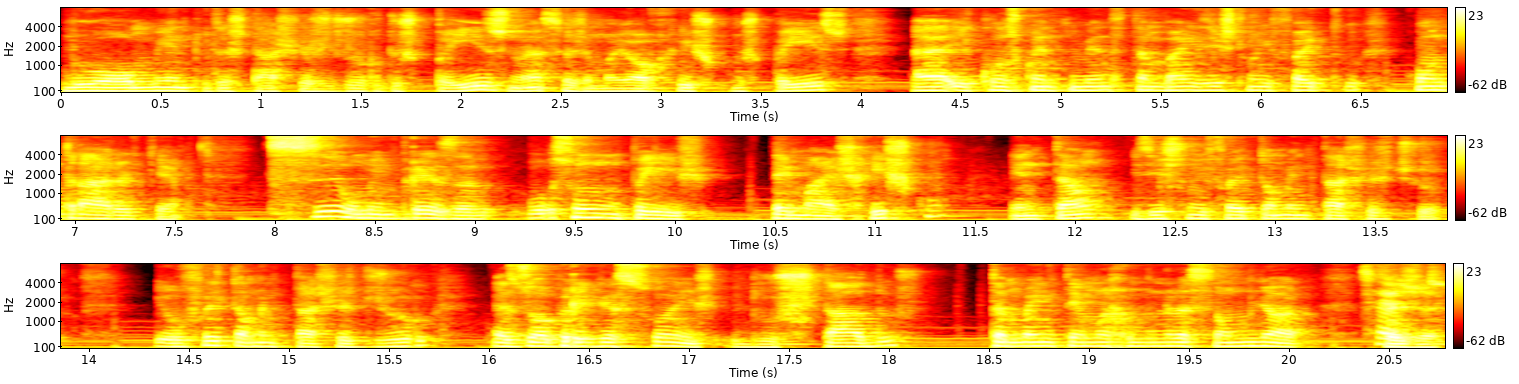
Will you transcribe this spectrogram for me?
no aumento das taxas de juros dos países, não é? seja maior risco nos países, uh, e consequentemente também existe um efeito contrário, que é, se uma empresa, se um país tem mais risco, então existe um efeito de aumento de taxas de juros. E o efeito de aumento de taxas de juros, as obrigações dos Estados também tem uma remuneração melhor. Certo. Ou seja,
